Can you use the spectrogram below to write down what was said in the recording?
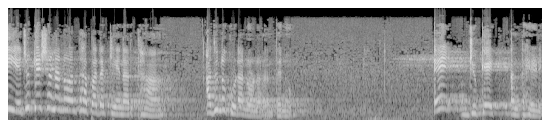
ಈ ಎಜುಕೇಶನ್ ಅನ್ನುವಂತಹ ಪದಕ್ಕೆ ಏನರ್ಥ? ಅದನ್ನು ಕೂಡ ನೋಡೋಣಂತೆ ನಾವು. ಎಜುಕೇಟ್ ಜುಕೇಟ್ ಅಂತ ಹೇಳಿ.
